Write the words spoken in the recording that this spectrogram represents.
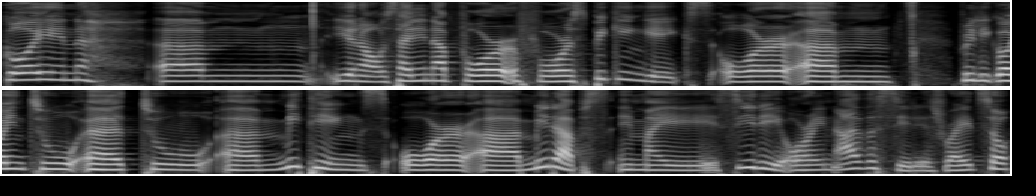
going um, you know, signing up for for speaking gigs or um, really going to uh, to uh, meetings or uh, meetups in my city or in other cities, right? So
